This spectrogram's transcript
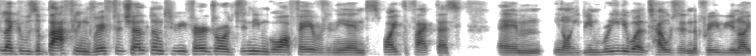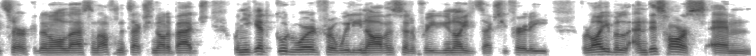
like it was a baffling drift at Cheltenham. To be fair, George didn't even go off favourite in the end, despite the fact that um, you know he'd been really well touted in the preview night circuit and all that. And often it's actually not a bad when you get good word for a Willie Novice at a preview night. It's actually fairly reliable. And this horse, um,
